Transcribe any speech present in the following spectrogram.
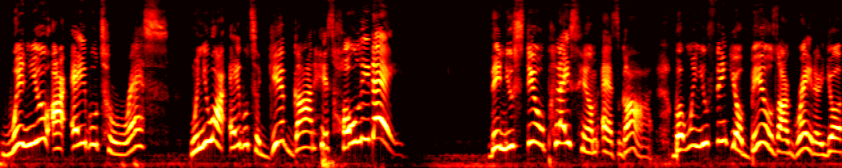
When you are able to rest, when you are able to give God His holy day, then you still place him as God. But when you think your bills are greater, your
